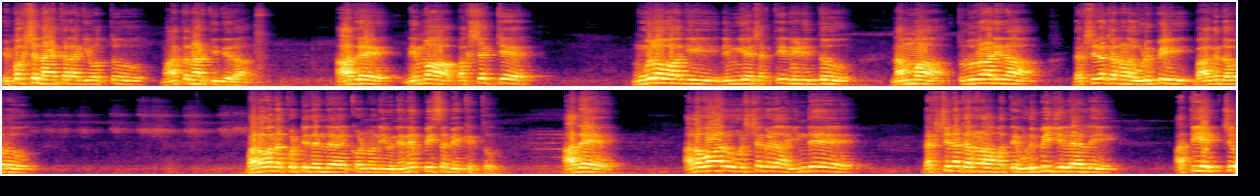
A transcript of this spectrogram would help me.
ವಿಪಕ್ಷ ನಾಯಕರಾಗಿ ಇವತ್ತು ಮಾತನಾಡ್ತಿದ್ದೀರಾ? ಆದರೆ ನಿಮ್ಮ ಪಕ್ಷಕ್ಕೆ ಮೂಲವಾಗಿ ನಿಮಗೆ ಶಕ್ತಿ ನೀಡಿದ್ದು ನಮ್ಮ ತುಳುನಾಡಿನ ದಕ್ಷಿಣ ಕನ್ನಡ, ಉಡುಪಿ ಭಾಗದವರು ಬಲವನ್ನು ಹೇಳಿಕೊಂಡು ನೀವು ನೆನಪಿಸಬೇಕಿತ್ತು. ಆದರೆ ಹಲವಾರು ವರ್ಷಗಳ ಹಿಂದೆ ದಕ್ಷಿಣ ಕನ್ನಡ ಮತ್ತು ಉಡುಪಿ ಜಿಲ್ಲೆಯಲ್ಲಿ ಅತಿ ಹೆಚ್ಚು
